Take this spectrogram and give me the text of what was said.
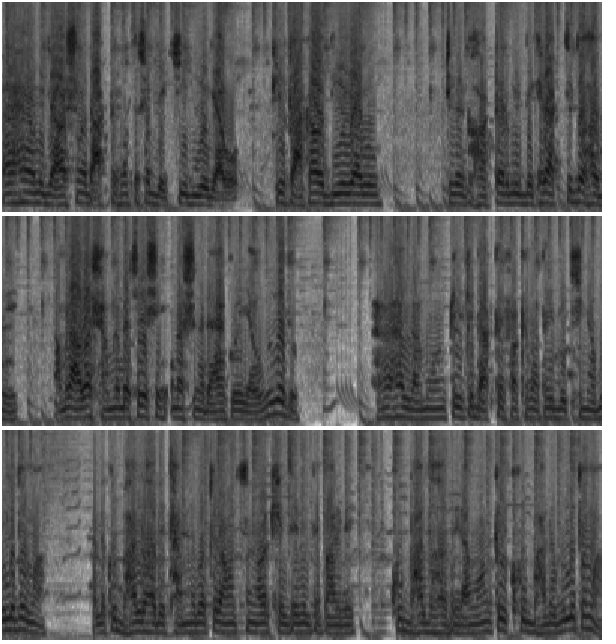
হ্যাঁ হ্যাঁ আমি যাওয়ার সময় ডাক্তার সব দেখিয়ে দিয়ে যাব। কিছু টাকাও দিয়ে যাব। ঠিক আছে ঘরটার বিল দেখে রাখতে তো হবে। আমরা আবার সামনের বছর এসে ওনার সঙ্গে দেখা করে যাব, বুঝলে তো? হ্যাঁ হ্যাঁ রামু আঙ্কেলকে ডাক্তার ফাঁকে পাতায় দেখি না, বুঝলে তো মা? তাহলে খুব ভালো হবে, সামনের বছর আমার সঙ্গে আবার খেলতে খেলতে পারবে। খুব ভালো হবে, রামু আঙ্কেল খুব ভালো, বুঝলে তো মা?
